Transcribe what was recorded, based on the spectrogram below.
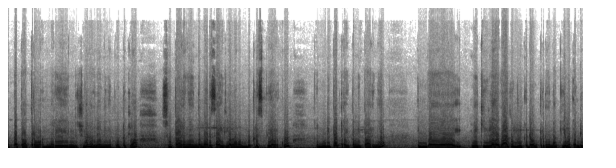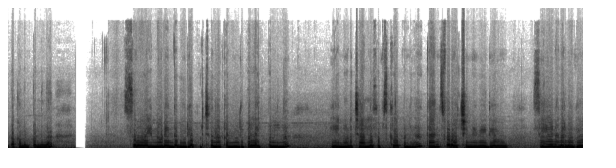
ஒட்டை பாத்திரம் அந்த மாதிரி இருந்துச்சுன்னா அதிலே நீங்கள் போட்டுக்கலாம். ஸோ பாருங்கள் இந்த மாதிரி சைட்லலாம் ரொம்ப கிறிஸ்பியாக இருக்கும். கண்டிப்பாக ட்ரை பண்ணி பாருங்கள் இந்த மேக்கிங்கில் ஏதாவது உங்களுக்கு டவுட் இருந்ததுன்னா கீழே கண்டிப்பாக கமெண்ட் பண்ணுங்கள் ஸோ என்னோட இந்த வீடியோ பிடிச்சதுன்னா கண்டிப்பாக லைக் பண்ணுங்கள் என்னோட சேனலை சப்ஸ்கிரைப் பண்ணுங்கள் தேங்க்ஸ் ஃபார் வாட்சிங் my video see in other video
